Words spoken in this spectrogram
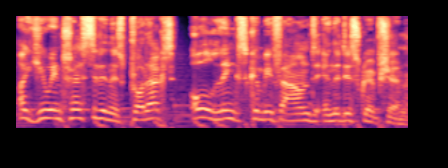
Are you interested in this product? All links can be found in the description.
